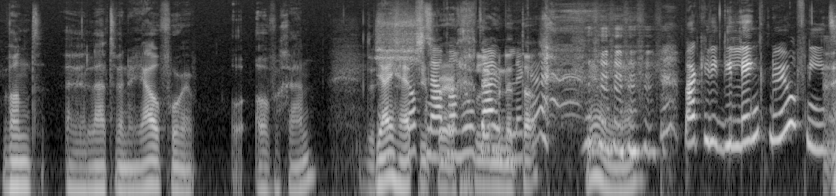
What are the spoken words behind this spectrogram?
Want laten we naar jou voor overgaan. Dus Jij hebt- Dat is nou wel heel duidelijk, hè? Ja, ja. Maken jullie die link nu of niet?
